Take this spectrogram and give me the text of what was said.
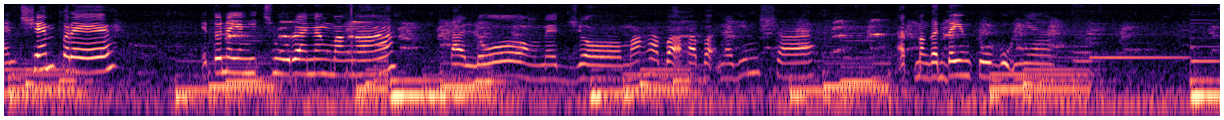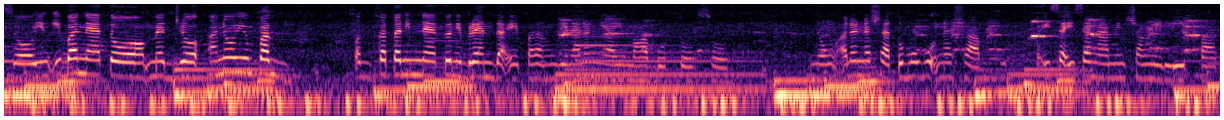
And syempre, ito na yung itsura ng mga talong. Medyo mahaba-haba na din siya. At maganda yung tubo niya. So, yung iba neto, medyo, ano yung pag, pagkatanim neto ni Brenda, eh, parang ginanon niya yung mga buto. So, nung ano na siya, tumubo na siya, isa-isa namin siyang nilipat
